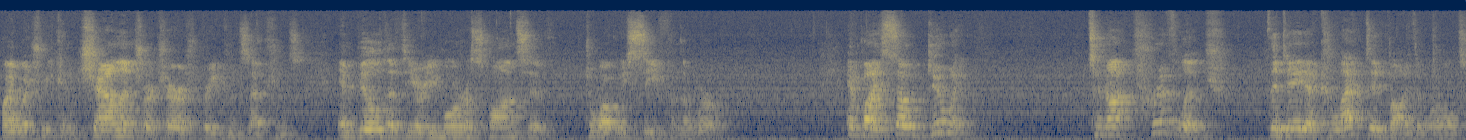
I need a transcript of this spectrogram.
by which we can challenge our cherished preconceptions and build a theory more responsive to what we see from the world. And by so doing, to not privilege the data collected by the world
